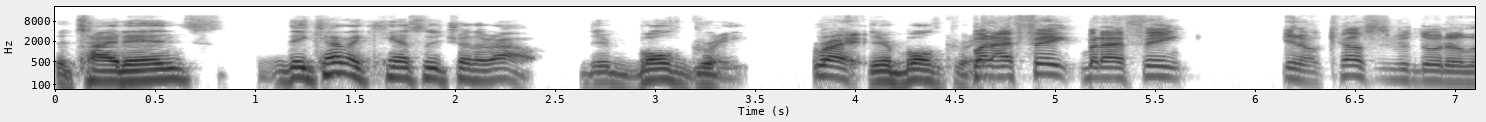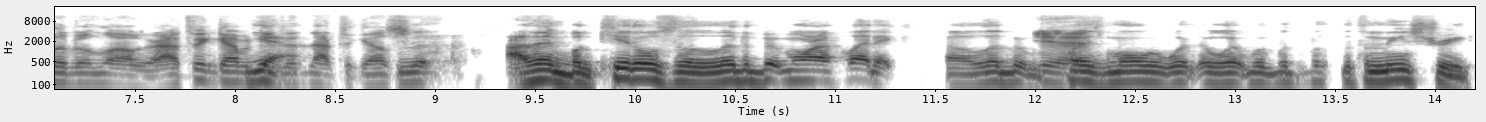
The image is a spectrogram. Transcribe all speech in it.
The tight ends, they kind of cancel each other out. They're both great. Right. They're both great. But I think, but I think, you know, Kelce's been doing it a little bit longer. I think I would Yeah. give it not to Kelce. I think, but Kittle's a little bit more athletic, a little bit Yeah. plays more with with, with, with, with the mean streak.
